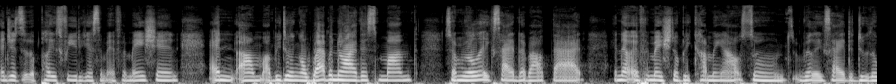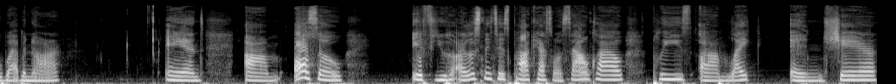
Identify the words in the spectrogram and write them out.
and just a place for you to get some information. And um, I'll be doing a webinar this month, so I'm really excited about that. And that information will be coming out soon. Really excited to do the webinar. And um, also, if you are listening to this podcast on SoundCloud, please um, like and share.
